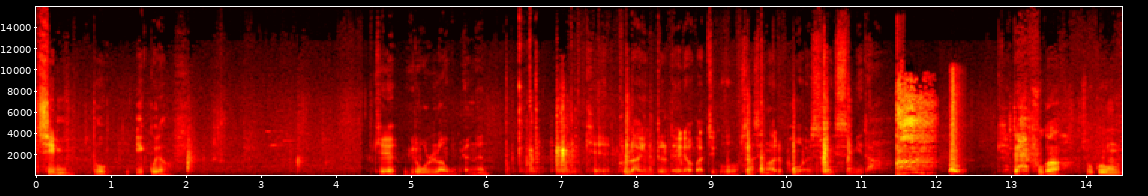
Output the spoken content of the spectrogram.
짐도 있고요. 이렇게 위로 올라오면은 이렇게 블라인드를 내려가지고 사생활을 보호할 수가 있습니다. 이렇게 내부가 조금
